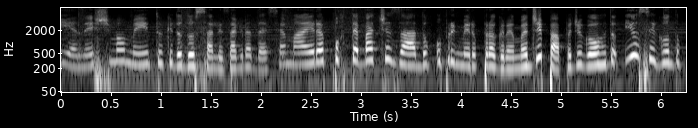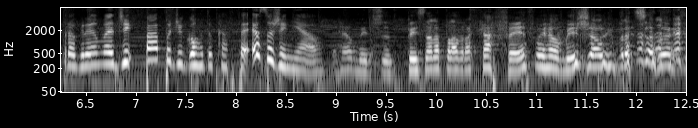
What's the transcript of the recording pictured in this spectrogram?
E é neste momento que Dudu Salles agradece a Mayra por ter batizado o primeiro programa de Papo de Gordo e o segundo programa de Papo de Gordo Café. Eu sou genial. Realmente, pensar na palavra café foi realmente algo impressionante.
